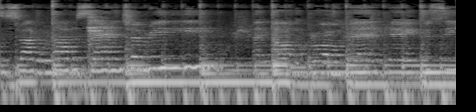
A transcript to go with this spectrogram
the struggle of a century And all the grown men came to see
